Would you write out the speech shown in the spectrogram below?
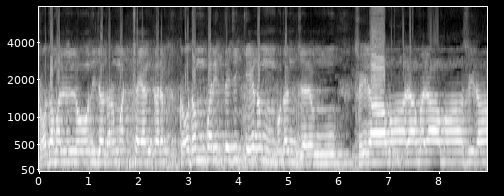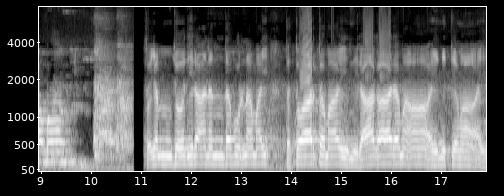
ക്രോധമല്ലോ നിജധർമ്മക്ഷയങ്കരം. ക്രോധം പരിത്യജിക്കേണം ബുധഞ്ജനം. ശ്രീരാമ രാമ രാമ ശ്രീരാമ. സ്വയം ജ്യോതിരാനന്ദപൂർണമായി തത്വാർത്ഥമായി നിരാകാരമായി നിത്യമായി.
